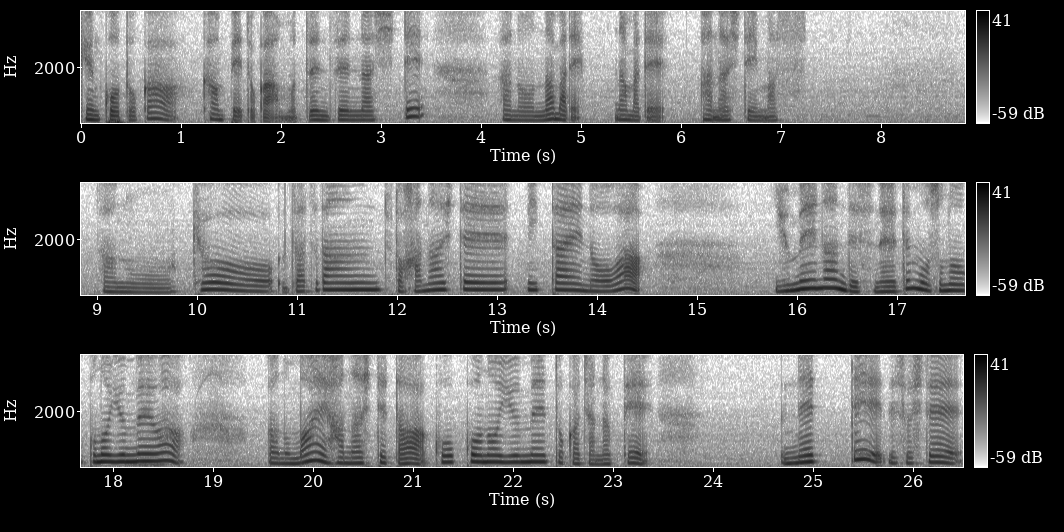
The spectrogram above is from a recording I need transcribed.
原稿とかカンペとかも全然なしであの生で生で話しています。あの今日雑談ちょっと話してみたいのは夢なんですね。でもそのこの夢はあの前話してた高校の夢とかじゃなくて寝てでそして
